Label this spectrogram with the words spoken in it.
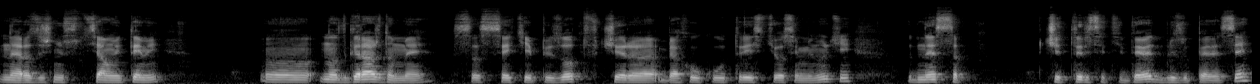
най-различни социални теми. Надграждаме с всеки епизод. Вчера бяха около 38 минути, днес са 49, близо 50.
